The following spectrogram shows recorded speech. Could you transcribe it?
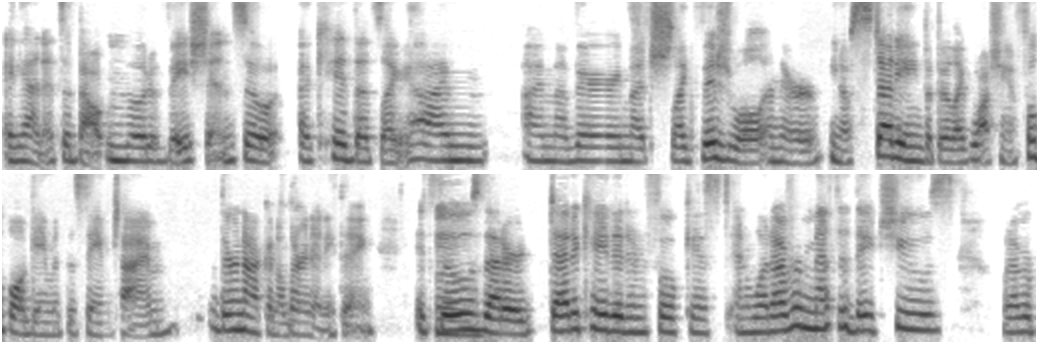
again, it's about motivation. So a kid that's like, yeah, I'm I'm a very much like visual and they're, you know, studying, but they're like watching a football game at the same time. They're not going to learn anything. It's mm. those that are dedicated and focused and whatever method they choose, whatever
